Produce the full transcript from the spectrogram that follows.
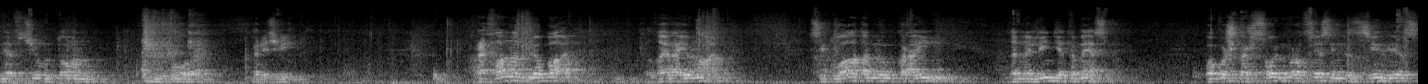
me fqinjin tonë jugor Greqinë. Rrethanat globale dhe rajonale, situata në Ukrainë dhe në Lindje të Mesme, po vështërësojnë procesin e zgjidhjes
